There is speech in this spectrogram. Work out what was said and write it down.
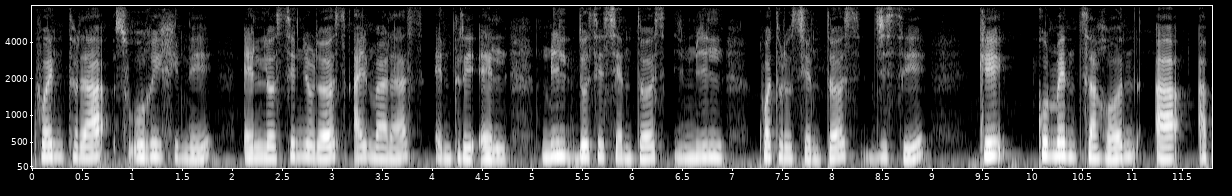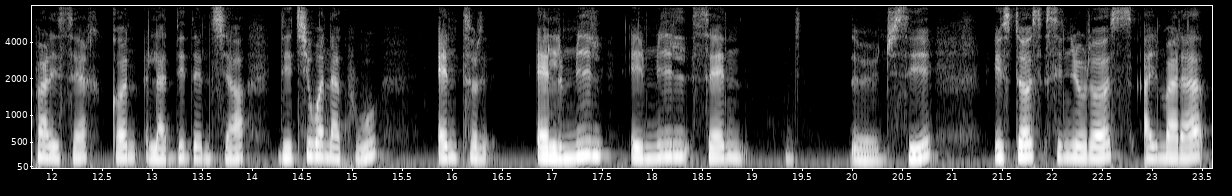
encuentra su origen en los señores aymaras entre el 1200 y 1400. Dice que comenzaron a aparecer con la denuncia de Tiwanaku entre el 1000 y 1100. dice, estos señores aymara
